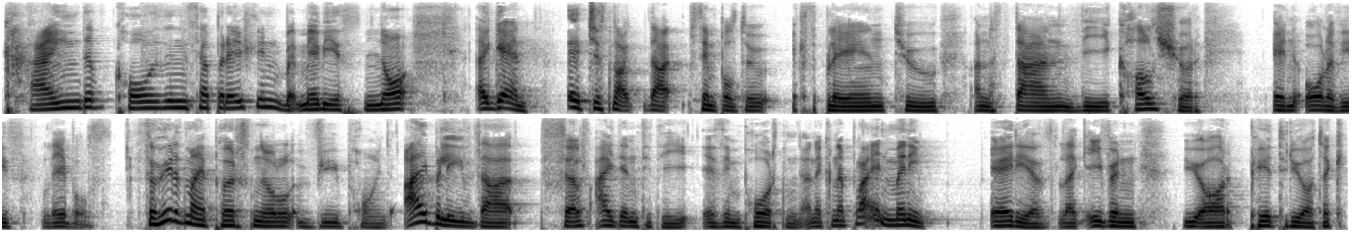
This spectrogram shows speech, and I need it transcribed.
kind of causing separation, but maybe it's not. Again, it's just not that simple to explain, to understand the culture in all of these labels. So here's my personal viewpoint. I believe that self identity is important and it can apply in many areas, like even you are patriotic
